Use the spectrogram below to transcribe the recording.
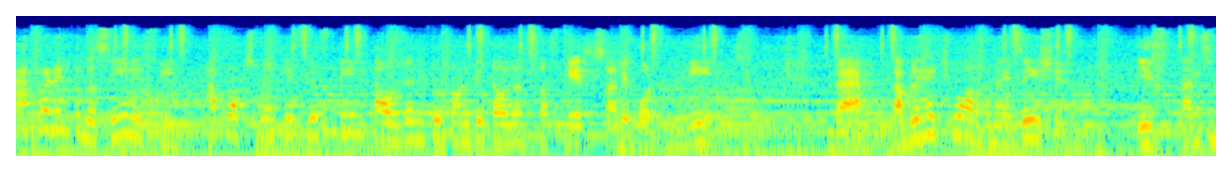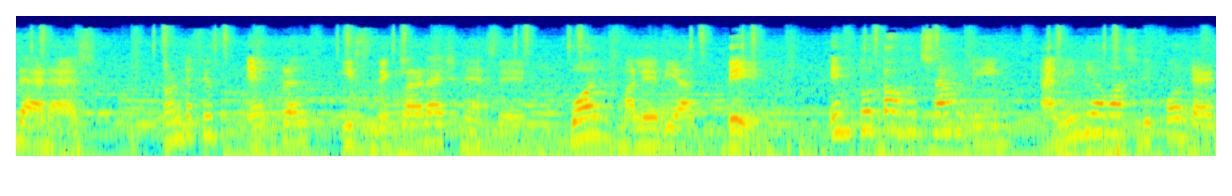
According to the CDC, approximately 15,000 to 20,000 of cases are reported in years. The WHO organization is considered as 25th April is declared as a World Malaria Day. In 2017, and India was reported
